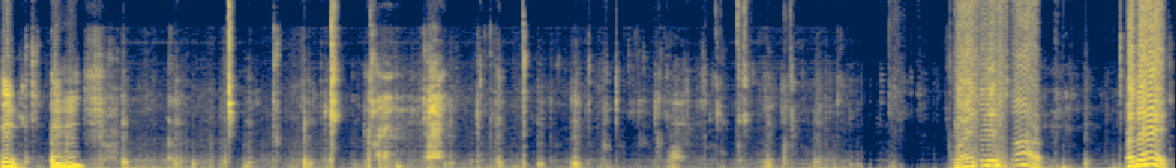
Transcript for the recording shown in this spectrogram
Mm. Mm-hmm. Why isn't it stop?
